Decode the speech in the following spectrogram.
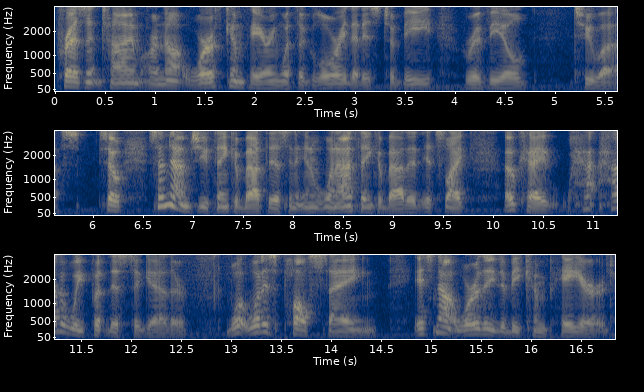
present time are not worth comparing with the glory that is to be revealed to us. So sometimes you think about this, and, and when I think about it, it's like, okay, how, how do we put this together? What what is Paul saying? It's not worthy to be compared.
